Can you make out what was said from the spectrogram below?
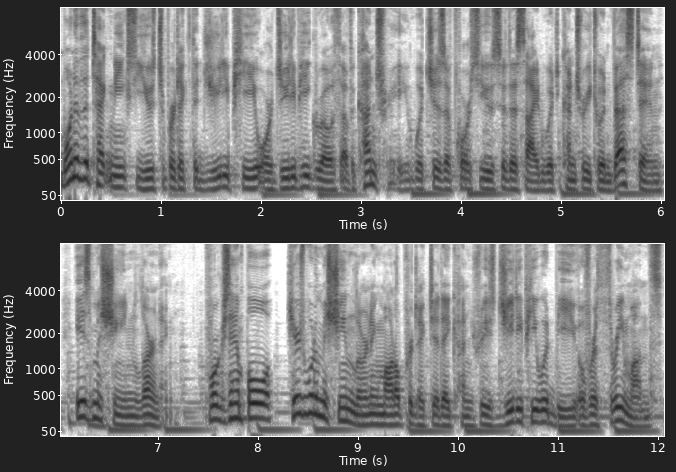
One of the techniques used to predict the GDP or GDP growth of a country, which is of course used to decide which country to invest in, is machine learning. For example, here's what a machine learning model predicted a country's GDP would be over three months,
